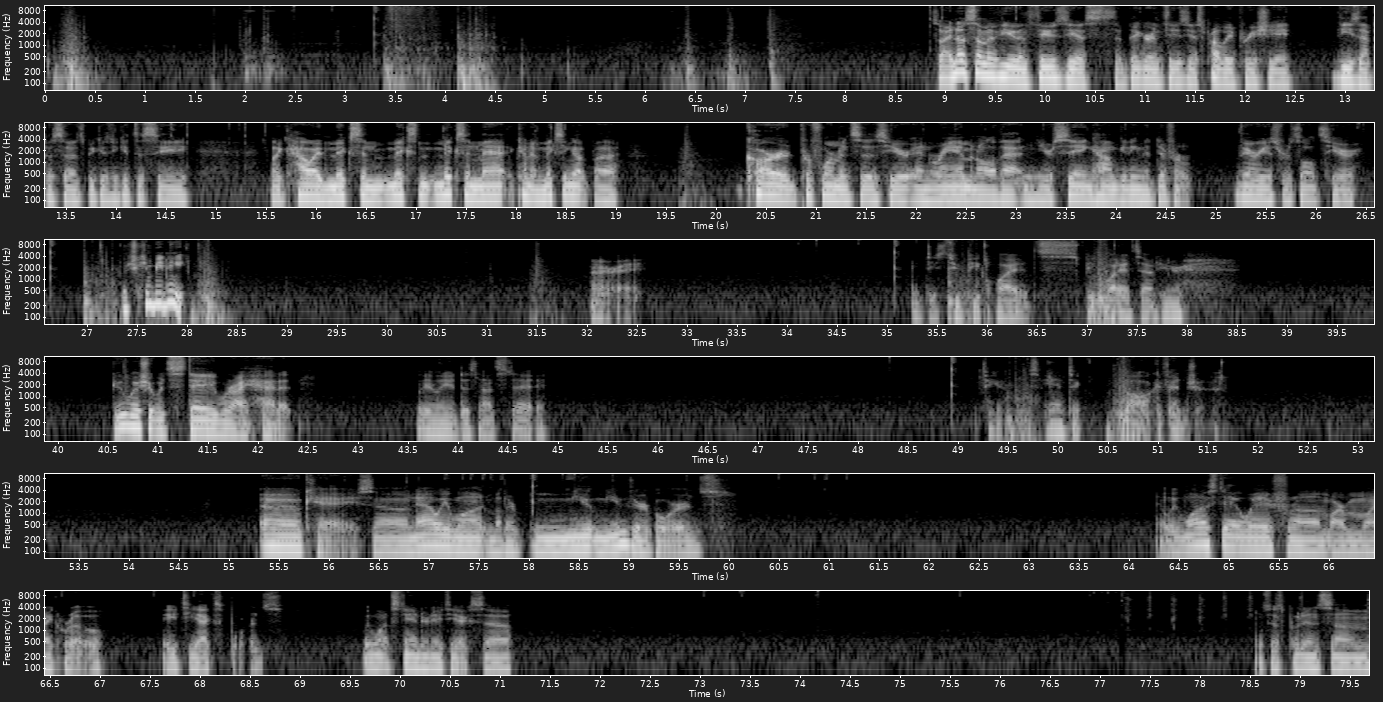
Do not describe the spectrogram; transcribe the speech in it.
So I know some of you enthusiasts, the bigger enthusiasts, probably appreciate these episodes because you get to see like how I mix and mix, mix and mat, kind of mixing up uh, card performances here and RAM and all of that, and you're seeing how I'm getting the different various results here which can be neat. All right. These two be quiets, be quiets out here. Do wish it would stay where I had it. Clearly, it does not stay. Take it this Antec Dark Avenger. Okay, so now we want mother mu motherboards. And we want to stay away from our micro ATX boards. We want standard ATX, so let's just put in some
